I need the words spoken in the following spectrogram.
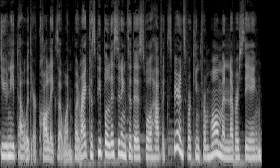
Do you need that with your colleagues at one point, right? Because people listening to this will have experience working from home and never seeing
